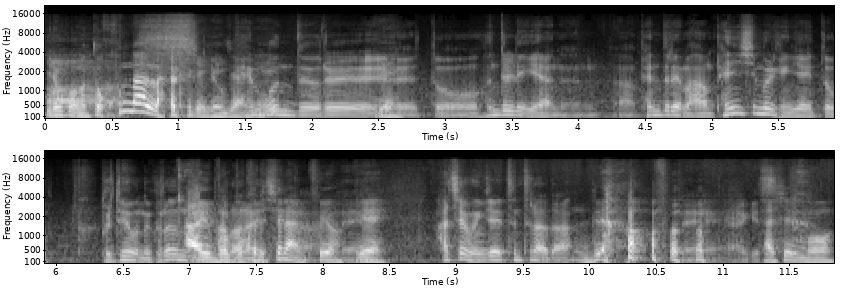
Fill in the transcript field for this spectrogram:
이런 거면 또 아, 혼날라 그게 굉장히. 팬분들을 예. 또 흔들리게 하는 아, 팬들의 마음 팬심을 굉장히 또 불태우는 그런 아이 뭐, 뭐 그렇지는? 않고요. 네. 예. 하체가 굉장히 튼튼하다. 네. 네, 알겠습니다. 사실 뭐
